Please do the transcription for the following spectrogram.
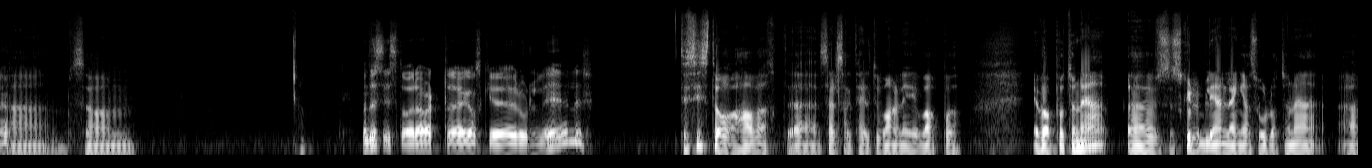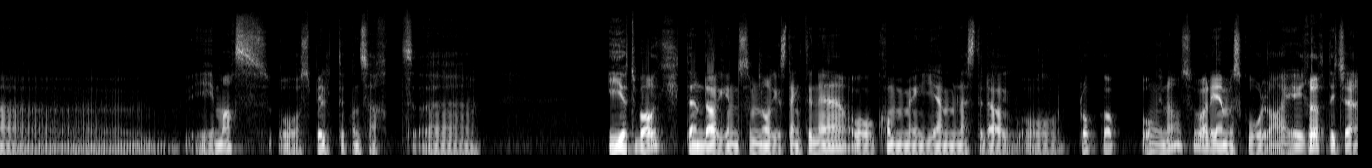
Ja. Uh, så Men det siste året har vært eh, ganske rolig, eller? Det siste året har vært uh, selvsagt helt uvanlig. Jeg var på, jeg var på turné, uh, så skulle bli en lengre soloturné i mars, og spilte konsert i Gøteborg den dagen som Norge stengte ned, og kom hjem neste dag og plukket opp ungene, og så var det hjemmeskole. Og jeg rørte ikke,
